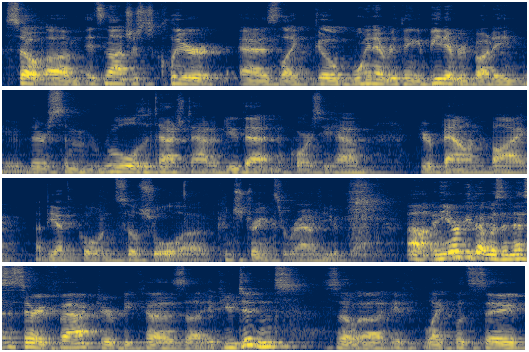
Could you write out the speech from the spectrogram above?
So um, it's not just clear as like go win everything and beat everybody. There's some rules attached to how to do that, and of course you have you're bound by the ethical and social uh, constraints around you. Uh, and he argued that was a necessary factor because uh, if you didn't, so uh, if like let's say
